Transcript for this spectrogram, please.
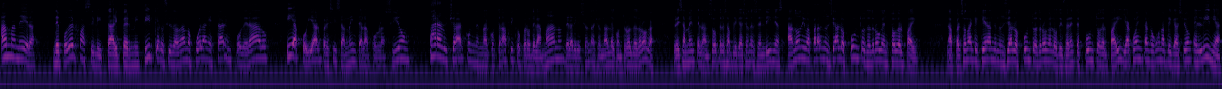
a manera de poder facilitar y permitir que los ciudadanos puedan estar empoderados y apoyar precisamente a la población para luchar con el narcotráfico, pero de la mano de la Dirección Nacional de Control de Drogas. Precisamente lanzó tres aplicaciones en líneas anónimas para denunciar los puntos de droga en todo el país. Las personas que quieran denunciar los puntos de droga en los diferentes puntos del país ya cuentan con una aplicación en línea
